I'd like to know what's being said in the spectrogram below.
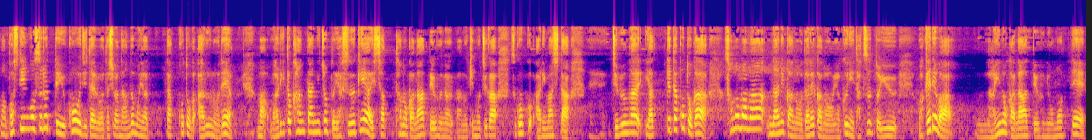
まあ、ポスティングをするっていう行為自体は私は何度もやってたことがあるので、まあ、割と簡単にちょっと安請け合いしちゃったのかなっていうふうなあの気持ちがすごくありました。え自分がやってたことが、そのまま何かの誰かの役に立つというわけではないのかなっていうふうに思って、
